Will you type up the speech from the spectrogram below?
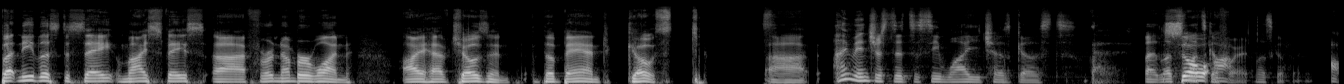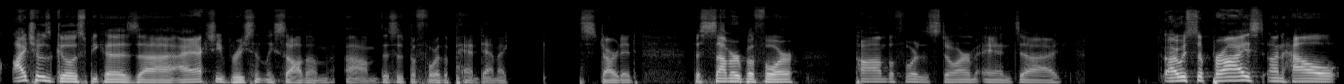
but needless to say myspace uh for number one i have chosen the band ghost uh I'm interested to see why you chose Ghosts. But let's So, let's go uh, for it. Let's go for it. I- chose Ghost because uh, I actually recently saw them. Um, this is before the pandemic started, the summer before, calm before the storm, and uh, I was surprised on how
